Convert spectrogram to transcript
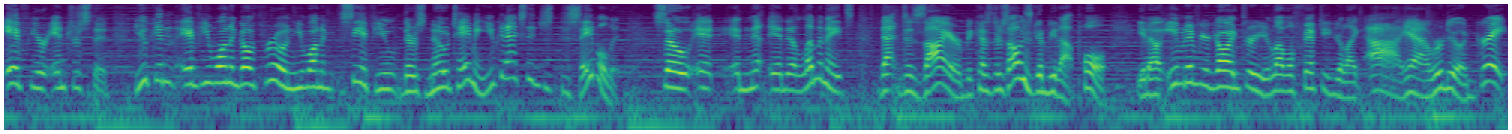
if you're interested. You can, if you want to go through and you want to see if you there's no taming, you can actually just disable it. So it, it, it eliminates that desire because there's always going to be that pull. You know, even if you're going through, you're level 50 and you're like, ah, yeah, we're doing great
